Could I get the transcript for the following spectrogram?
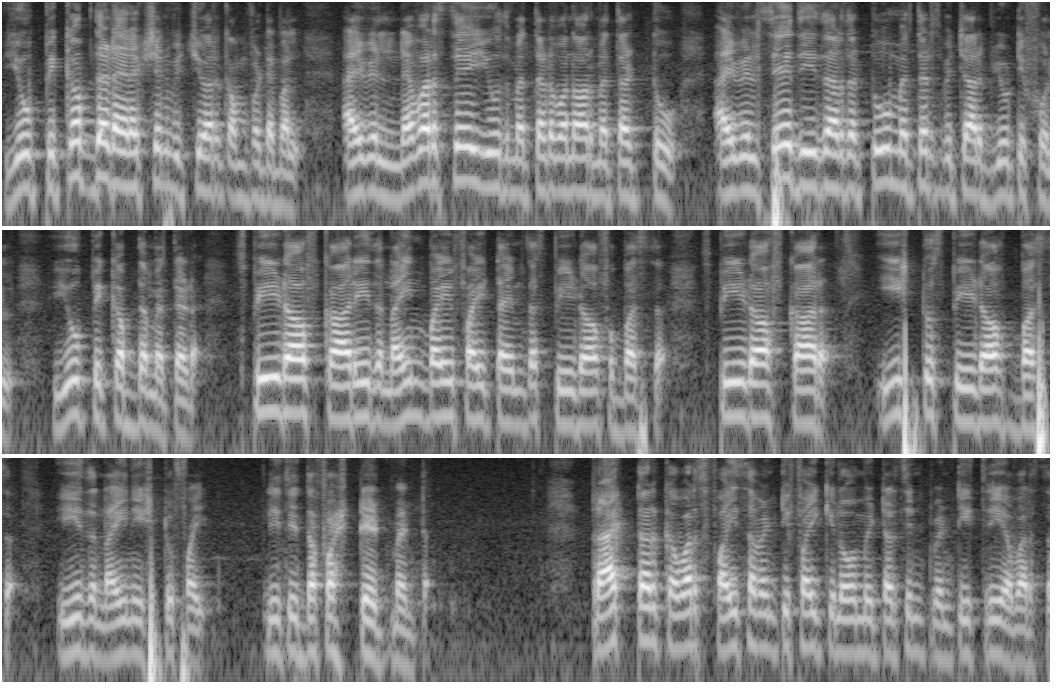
You pick up the direction which you are comfortable. I will never say use method 1 or method 2 i will say these are the two methods which are beautiful. You pick up the method. Speed of car is 9 by 5 times the speed of bus speed of car is to speed of bus is 9 is to 5 this is the first statement tractor covers 575 kilometers in 23 hours.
